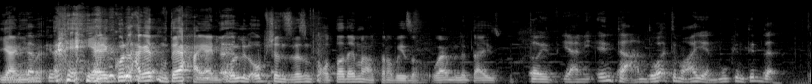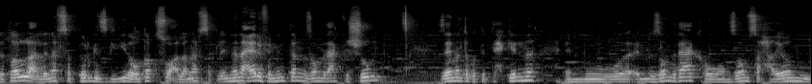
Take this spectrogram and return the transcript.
يعني؟ يعني كل الحاجات متاحة يعني كل ال options لازم تحطها دايما على الترابيزة واعمل اللي انت عايزه. طيب يعني انت عند وقت معين ممكن تبدأ تطلع لنفسك targets جديدة وتقسو على نفسك لأن أنا عارف إن أنت النظام بتاعك في الشغل زي ما أنت كنت بتحكي لنا إنه النظام بتاعك هو نظام صحيان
